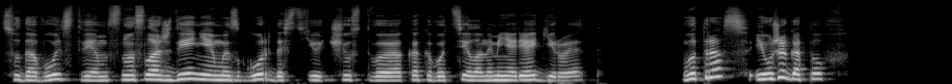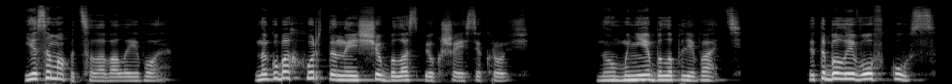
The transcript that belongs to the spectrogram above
с удовольствием, с наслаждением и с гордостью, чувствуя, как его тело на меня реагирует. Вот раз и уже готов. Я сама поцеловала его. На губах Хортона еще была спекшаяся кровь. Но мне было плевать. Это был его вкус,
